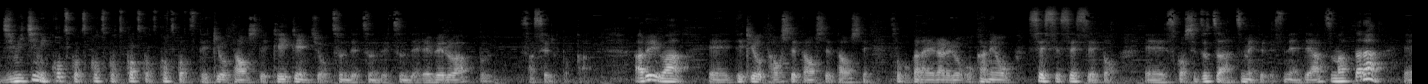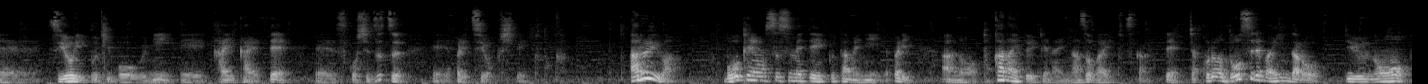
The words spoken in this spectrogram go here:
地道にコツコツコツコツコツコツコツコツ敵を倒して経験値を積んで積んで積んでレベルアップさせるとかあるいは、えー、敵を倒して倒して倒してそこから得られるお金をせっせせっせと、えー、少しずつ集めてですね。で集まったら、えー、強い武器防具に、え買い替えて、え少しずつ、えやっぱり強くしていくとか。あるいは冒険を進めていくためにやっぱりあの解かないといけない謎がいくつかあってじゃあこれはどうすればいいんだろうっていうのを、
